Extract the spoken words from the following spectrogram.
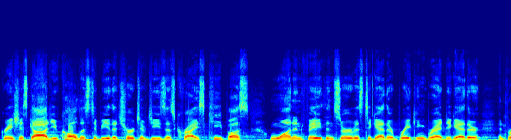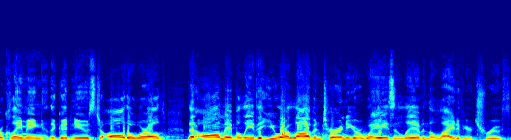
Gracious God, you've called us to be the church of Jesus Christ. Keep us one in faith and service together, breaking bread together, and proclaiming the good news to all the world, that all may believe that you are love and turn to your ways and live in the light of your truth.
